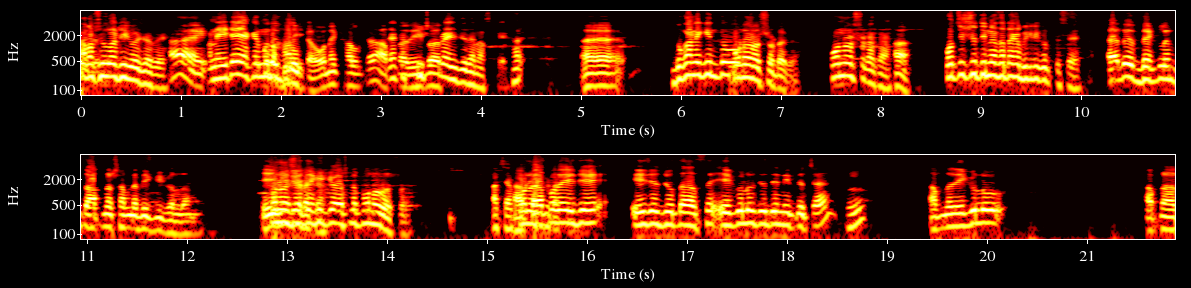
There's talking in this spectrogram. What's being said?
আবার শুকালে ঠিক হয়ে যাবে। হয়ে হ্যাঁ মানে এটাই একের মধ্যে হালকা অনেক হালকা। আপনার ফিক্সড এইবার প্রাইস দিবেন আজকে। দোকানে কিন্তু পনেরোশো টাকা। পনেরোশো টাকা। হ্যাঁ। পঁচিশশো তিন হাজার টাকা বিক্রি করতেছে। দেখলেন তো আপনার সামনে বিক্রি করলাম। এই দেখে টাকা। কেউ আসলে পনেরোশো। আচ্ছা তারপরে এই যে এই যে জুতা আছে এগুলো যদি নিতে চায় আপনার এগুলো আপনার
